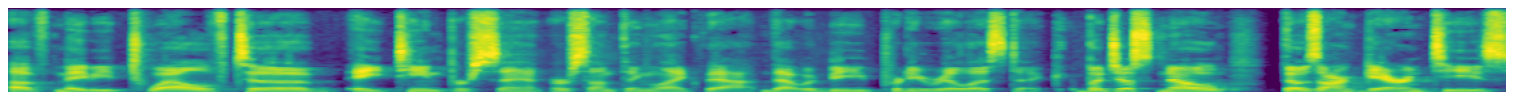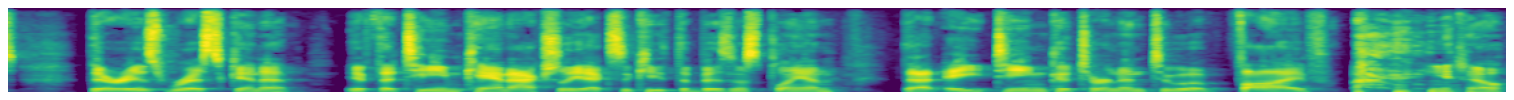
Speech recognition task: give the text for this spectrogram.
of maybe 12 to 18% or something like that. That would be pretty realistic. But just know those aren't guarantees. There is risk in it. If the team can't actually execute the business plan, that 18 could turn into a five, you know?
